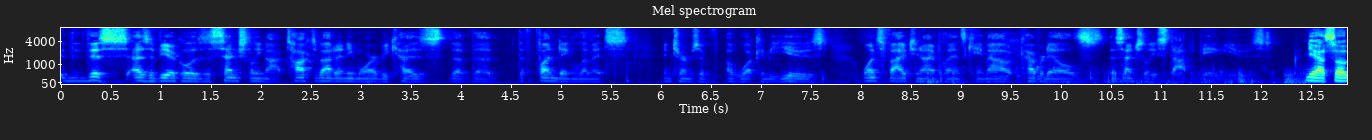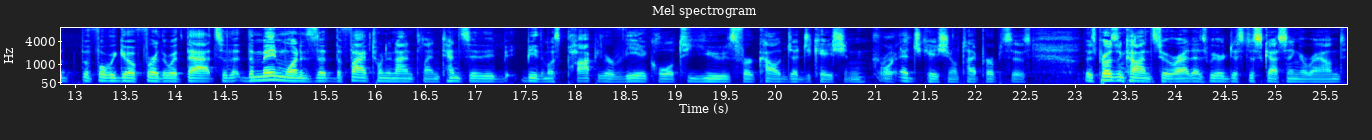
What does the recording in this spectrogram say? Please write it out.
this as a vehicle is essentially not talked about anymore because the the, funding limits in terms of, of what can be used. Once 529 plans came out, Coverdell's essentially stopped being used. Yeah. So before we go further with that, so the, the main one is that the 529 plan tends to be the most popular vehicle to use for college education Correct. or educational type purposes. There's pros and cons to it, right? As we were just discussing around,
